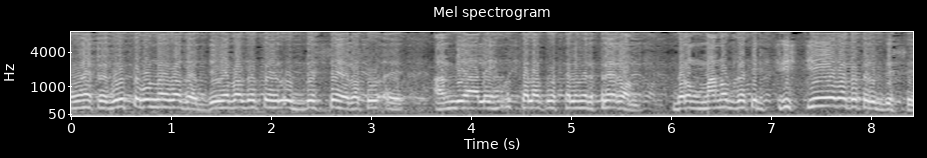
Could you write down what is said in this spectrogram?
এমন একটা গুরুত্বপূর্ণ ইবাদত যে ইবাদতের উদ্দেশ্যে আম্বিয়া আলহিমসাল্লামের প্রেরণ, বরং মানব জাতির সৃষ্টি ইবাদতের উদ্দেশ্যে।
